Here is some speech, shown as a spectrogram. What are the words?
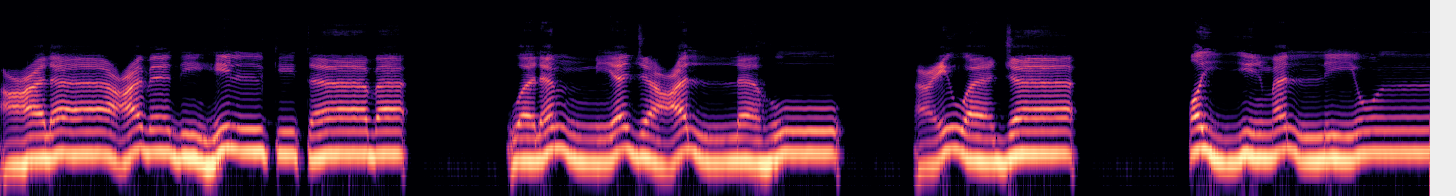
على عبده الكتاب ولم يجعل له عوجا قيما لينذر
